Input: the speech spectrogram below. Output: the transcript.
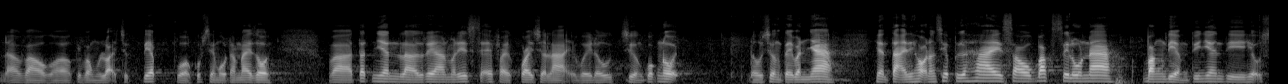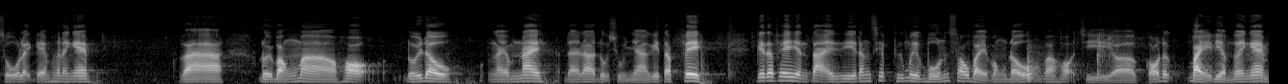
đã vào ờ, cái vòng loại trực tiếp của cúp C1 năm nay rồi. Và tất nhiên là Real Madrid sẽ phải quay trở lại với đấu trường quốc nội, đấu trường Tây Ban Nha. Hiện tại thì họ đang xếp thứ hai sau Barcelona bằng điểm tuy nhiên thì hiệu số lại kém hơn anh em. Và đội bóng mà họ đối đầu ngày hôm nay đấy là đội chủ nhà Getafe. Getafe hiện tại thì đang xếp thứ 14 sau 7 vòng đấu và họ chỉ uh, có được 7 điểm thôi anh em.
